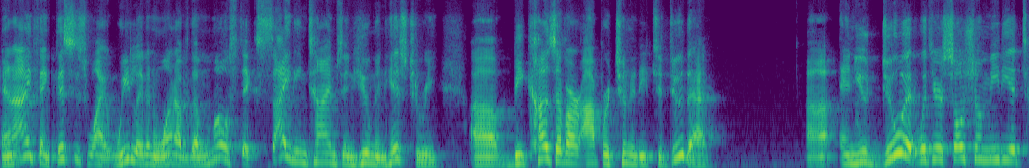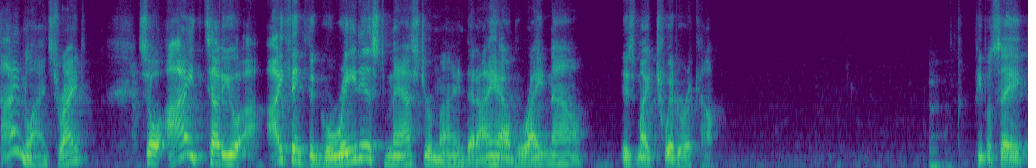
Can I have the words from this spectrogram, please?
And I think this is why we live in one of the most exciting times in human history uh, because of our opportunity to do that uh, and you do it with your social media timelines, right? So I tell you, I think the greatest mastermind that I have right now is my Twitter account. People say,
